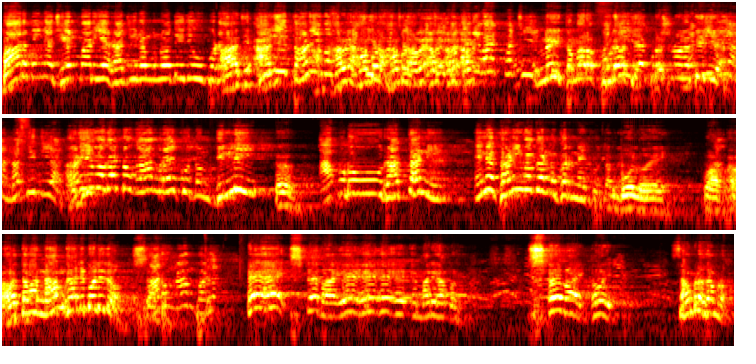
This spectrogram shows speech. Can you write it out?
બાર મહિના જેલ મારીએ રાજીનામું ન દઈ દેવું પડે. આજે આજે એની ઘણી વસ્તુ હવે સાંભળો સાંભળો હવે હવે તમારી વાત પછી. નહીં તમારા પૂરાથી એક પ્રશ્નો નથી થયા, નથી થયા. ઘણી વગરનું કામ રાખ્યું તમે દિલ્હી આપણું રાજધાની એને ધણી વગરનું કરી નાખ્યું તમે. બોલો એ. હવે તમારું નામ ખાલી બોલી દો. મારું નામ ભલે એ એ ભાઈ એ એ એ, મારી સાંભળો સ્ટે ભાઈ ઓય સાંભળો સાંભળો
